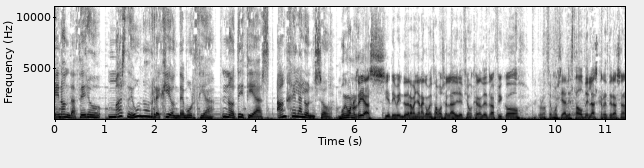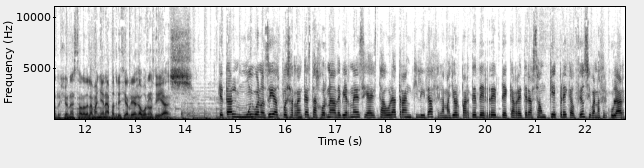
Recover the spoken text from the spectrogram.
En Onda Cero, más de uno, región de Murcia. Noticias, Ángel Alonso. Muy buenos días, 7 y 20 de la mañana comenzamos en la Dirección General de Tráfico. Conocemos ya el estado de las carreteras en la región a esta hora de la mañana. Patricia Arriaga, buenos días. ¿Qué tal? Muy buenos días. Pues arranca esta jornada de viernes y a esta hora tranquilidad en la mayor parte de red de carreteras, aunque precaución si van a circular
